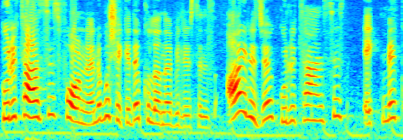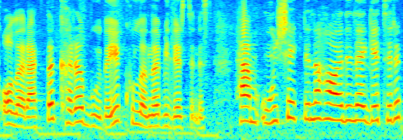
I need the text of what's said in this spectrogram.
Glutensiz formlarını bu şekilde kullanabilirsiniz. Ayrıca glutensiz ekmek olarak da kara buğdayı kullanabilirsiniz. Hem un şeklini haline getirip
